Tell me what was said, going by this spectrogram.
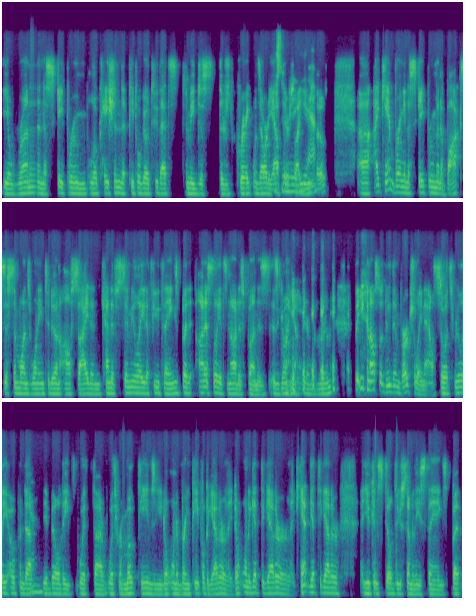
you know run an escape room location that people go to that's to me just there's great ones already out there so i yeah. use those uh, i can bring an escape room in a box if someone's wanting to do an offsite and kind of simulate a few things but honestly it's not as fun as, as going out there in the room but you can also do them virtually now so it's really opened up yeah. the ability with uh, with remote teams and you don't want to bring people together or they don't want to get together or they can't get together you can still do some of these things but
